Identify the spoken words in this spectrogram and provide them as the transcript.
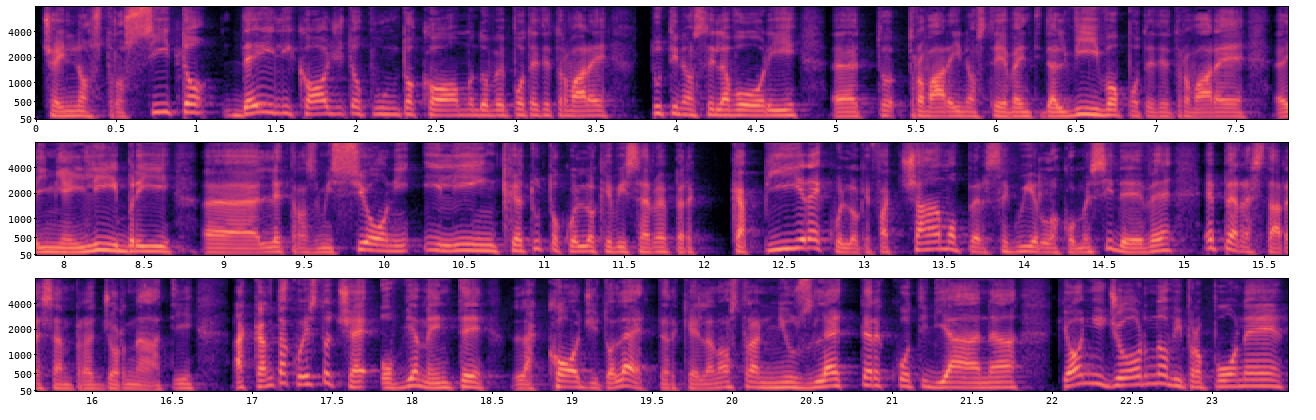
C'è il nostro sito dailycogito.com dove potete trovare tutti i nostri lavori, eh, to- trovare i nostri eventi dal vivo, potete trovare eh, i miei libri, eh, le trasmissioni, i link, tutto quello che vi serve per capire quello che facciamo, per seguirlo come si deve e per restare sempre aggiornati. Accanto a questo c'è ovviamente la Cogito Letter, che è la nostra newsletter quotidiana che ogni giorno vi propone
